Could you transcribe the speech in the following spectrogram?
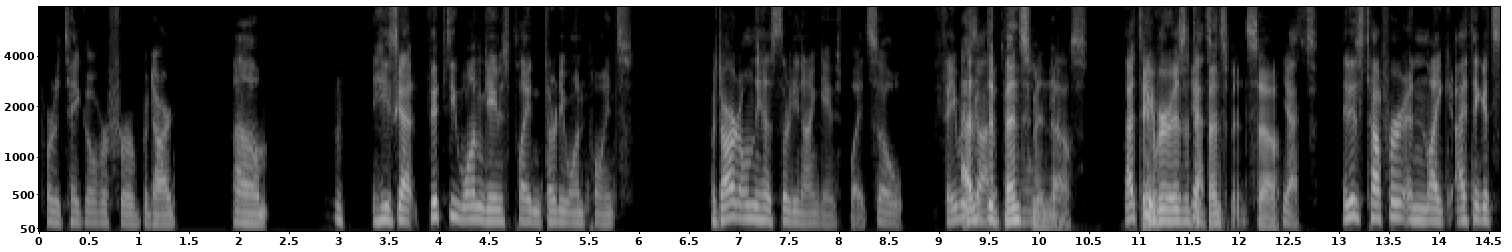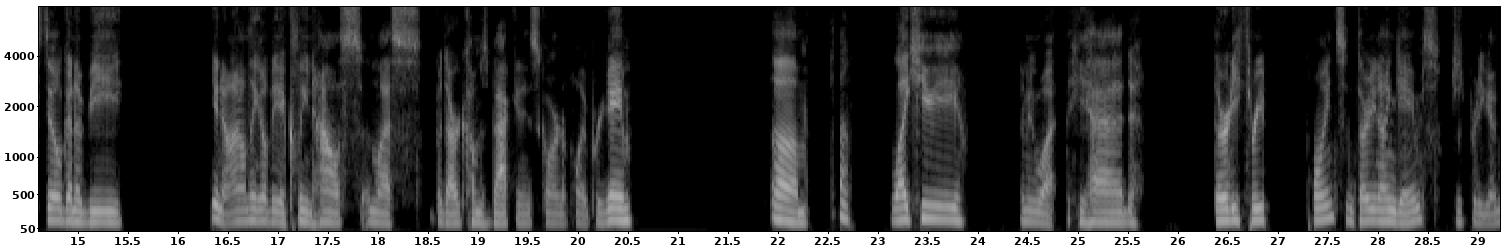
for to take over for Bedard. Um, he's got 51 games played and 31 points. Bedard only has 39 games played. So Faber As a defenseman, though. That too. Faber is a Yes. defenseman, so Yes. It is tougher and like I think it's still gonna be, you know, I don't think it'll be a clean house unless Bedard comes back and is scoring a point per game. Um like he I mean what? He had 33 points in 39 games, which is pretty good.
